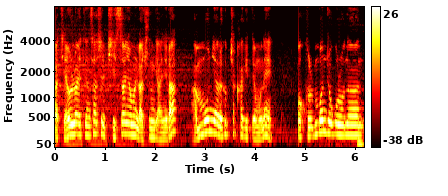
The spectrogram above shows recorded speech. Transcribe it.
그러니까 제올라이트는 사실 질산염을 낮추는 게 아니라 암모니아를 흡착하기 때문에 뭐 근본적으로는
